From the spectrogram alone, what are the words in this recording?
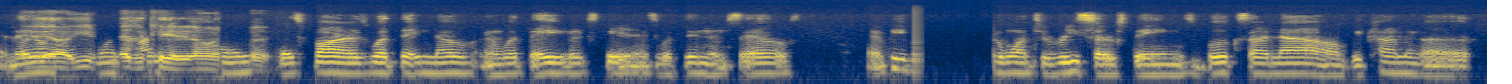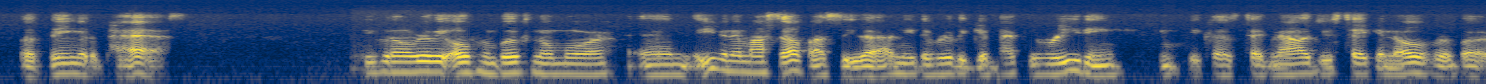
and they Oh, don't yeah, you educated on it, but as far as what they know and what they've experienced within themselves. And people want to research things. Books are now becoming a, a thing of the past. People don't really open books no more. And even in myself, I see that I need to really get back to reading because technology is taking over. But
